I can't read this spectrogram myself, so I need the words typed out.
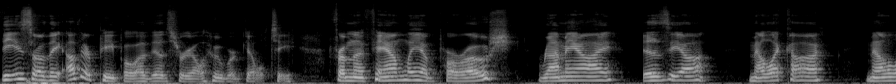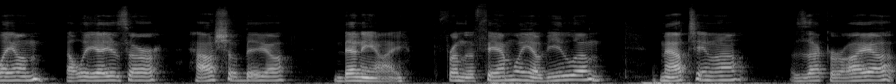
These are the other people of Israel who were guilty. From the family of Parosh, Ramai, Izziah, Malachi, Meliam, Eleazar, Hashabiah, Benai. From the family of Elam, Matina, Zechariah,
